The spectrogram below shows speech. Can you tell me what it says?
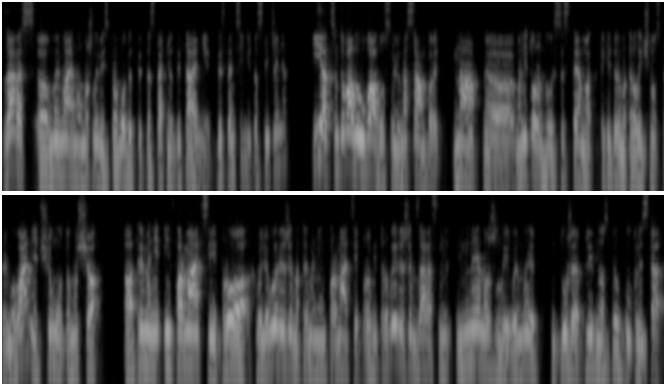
Зараз е, ми маємо можливість проводити достатньо детальні дистанційні дослідження і акцентували увагу свою насамперед на е, моніторингових системах гідрометеорологічного спрямування. Чому тому, що отримання інформації про хвильовий режим, отримання інформації про вітровий режим зараз н- неможливе. Ми дуже плідно спілкуємося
